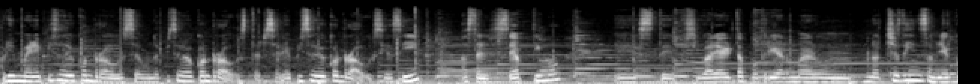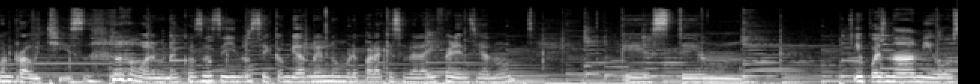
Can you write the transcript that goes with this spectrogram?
primer episodio con Rose, segundo episodio con Rose, tercer episodio con Rose y así hasta el séptimo. Este, pues igual ahorita podría armar un Noches de Insomnio con Roaches o alguna cosa así, no sé, cambiarle el nombre para que se vea la diferencia, ¿no? Este. Mm, y pues nada, amigos,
